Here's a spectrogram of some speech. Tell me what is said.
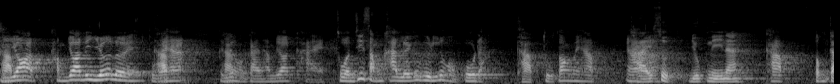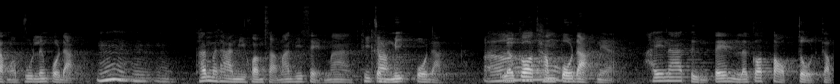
ครัมีบยอดทำยอดได้เยอะเลยถูกไหมครัฮะบในเรื่องของการทำยอดขาย ส่วนที่สำคัญเลยก็คือเรื่องของโปรดักต์ครับถูกต้องไหมครับอ่ท้ายสุดยุคนี้นะครับต้องกลับมาพูดเรื่องโปรดักต์อืมอืมอืมท่านประธานมีความสามารถพิเศษมากที่จะครับมิกโปรดักต์อ่าแล้วก็ทำโปรดักต์เนี่ยให้น่าตื่นเต้น แล้วก็ตอบโจทย์กับ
